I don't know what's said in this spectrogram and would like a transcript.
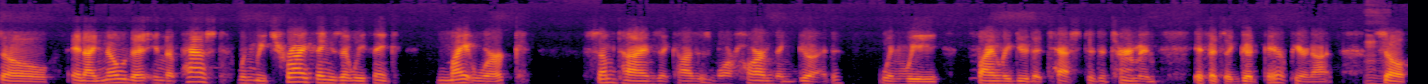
So, and I know that in the past, when we try things that we think might work, sometimes it causes more harm than good when we finally do the test to determine if it's a good therapy or not. Mm-hmm. So,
